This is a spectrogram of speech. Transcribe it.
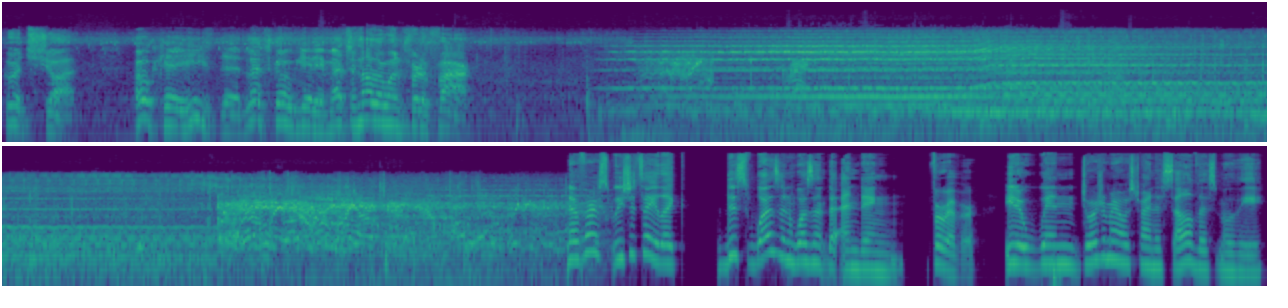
Good shot. Okay, he's dead. Let's go get him. That's another one for the fire. Now, first, we should say, like, this was and wasn't the ending forever. You know, when George Romero was trying to sell this movie,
